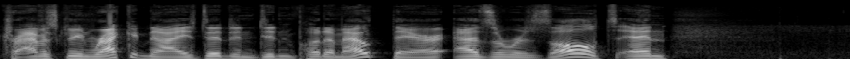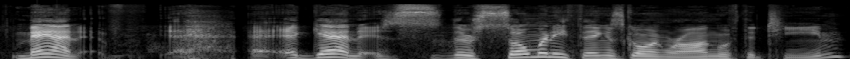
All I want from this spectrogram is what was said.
Travis Green recognized it and didn't put him out there as a result. And man, again, there's so many things going wrong with the team,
